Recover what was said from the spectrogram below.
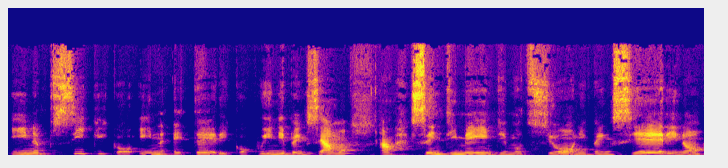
in psichico, in eterico. Quindi pensiamo a sentimenti, emozioni, pensieri, no?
